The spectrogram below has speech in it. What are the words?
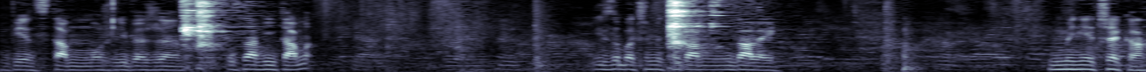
więc tam możliwe, że zawitam i zobaczymy co tam dalej mnie czeka.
